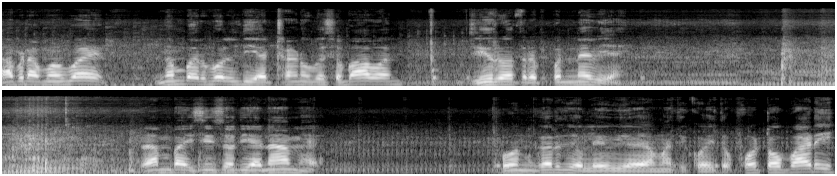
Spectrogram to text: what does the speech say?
આપણા મોબાઈલ નંબર બોલ દઈએ અઠ્ઠાણું બસો બાવન. જીરો ત્રેપન નેવ્યાસી રામભાઈ સિસોદિયા નામ હે. ફોન કરજો, લેવી હોય આમાંથી કોઈ તો. ફોટો પાડી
